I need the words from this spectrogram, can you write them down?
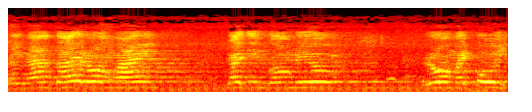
Bảy ngang đây rô mày Cái tin con điêu Rô mày bùi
